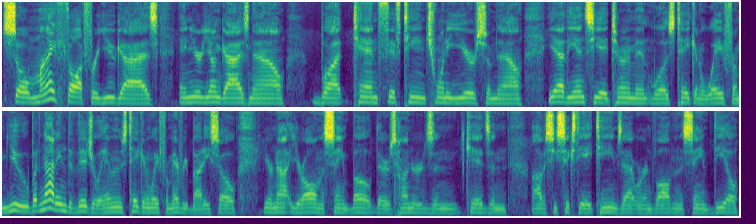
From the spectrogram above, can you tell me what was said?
So my thought for you guys, and you're young guys now, but 10, 15, 20 years from now, yeah, the NCAA tournament was taken away from you, but not individually. I mean, it was taken away from everybody. So you're not, you're all in the same boat. There's hundreds and kids and obviously 68 teams that were involved in the same deal.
